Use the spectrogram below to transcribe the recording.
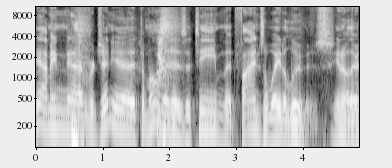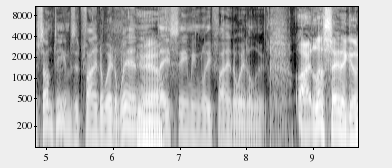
Yeah. I mean, uh, Virginia at the moment is a team that finds a way to lose. You know, there are some teams that find a way to win. Yeah. They seemingly find a way to lose. All right, let's say they go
